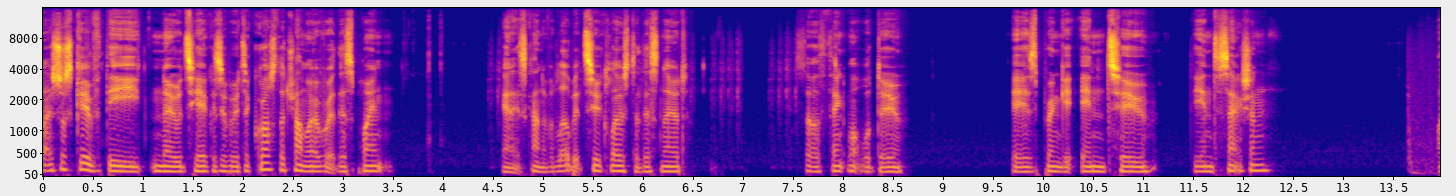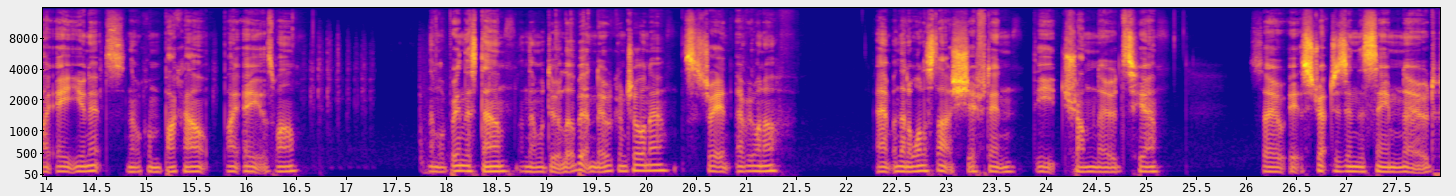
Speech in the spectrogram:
let's just give the nodes here, because if we were to cross the tram over at this point, again, it's kind of a little bit too close to this node. So I think what we'll do is bring it into the intersection by 8 units, and then we'll come back out by 8 as well. Then we'll bring this down, and then we'll do a little bit of node control now, straighten everyone off. Um, and then I want to start shifting the tram nodes here. So it stretches in the same node,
